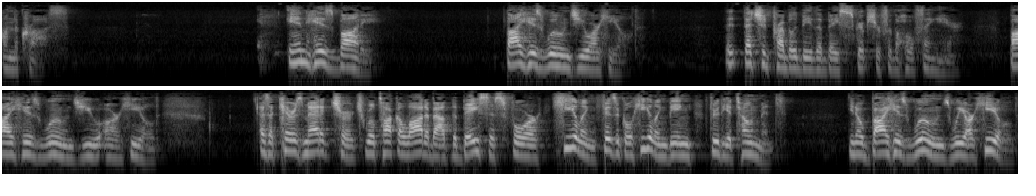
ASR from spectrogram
on the cross. In his body, by his wounds, you are healed. That should probably be the base scripture for the whole thing here. By his wounds, you are healed. As a charismatic church, we'll talk a lot about the basis for healing, physical healing being through the atonement you know, by his wounds we are healed.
